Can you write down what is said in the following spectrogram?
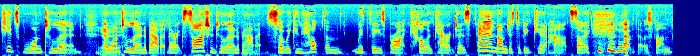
kids want to learn. Yeah. They want to learn about it. They're excited to learn about it. So we can help them with these bright coloured characters. And I'm just a big kid at heart, so that, that was fun.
